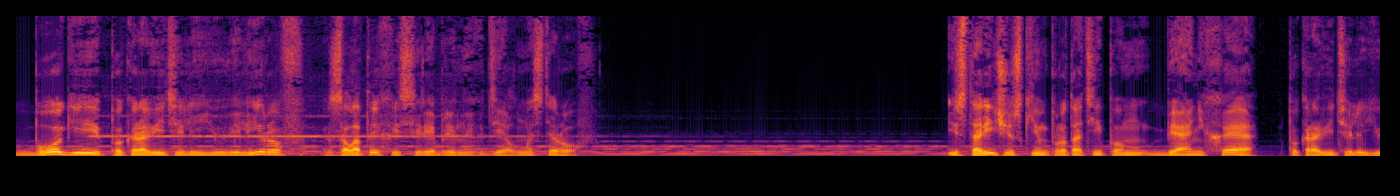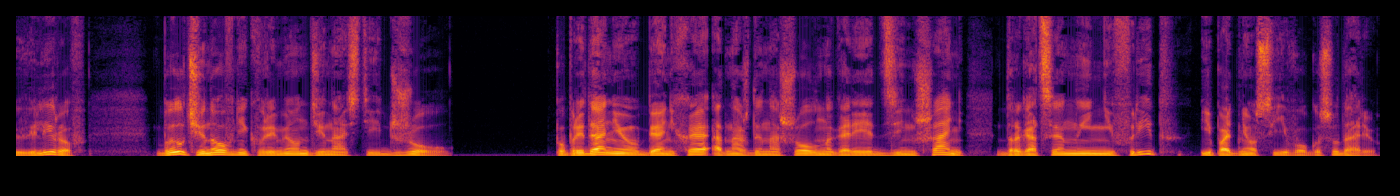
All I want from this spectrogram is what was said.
Боги, покровители ювелиров, золотых и серебряных дел мастеров. Историческим прототипом Бяньхэ, покровителя ювелиров, был чиновник времен династии Джоу. По преданию, Бяньхэ однажды нашел на горе Цзиньшань драгоценный нефрит и поднес его государю.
